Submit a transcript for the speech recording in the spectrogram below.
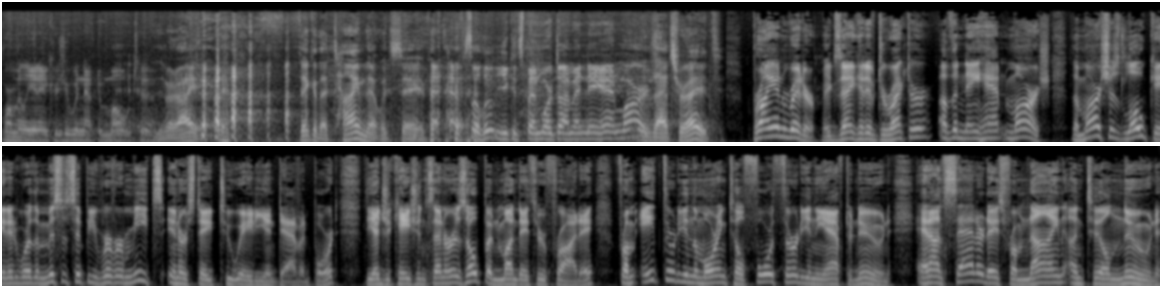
Four million acres you wouldn't have to mow, too. Right. think of the time that would save. Absolutely. You could spend more time at Nahant Marsh. That's right. Brian Ritter, Executive Director of the Nahant Marsh. The marsh is located where the Mississippi River meets Interstate 280 in Davenport. The Education Center is open Monday through Friday from 8:30 in the morning till 4:30 in the afternoon, and on Saturdays from 9 until noon.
